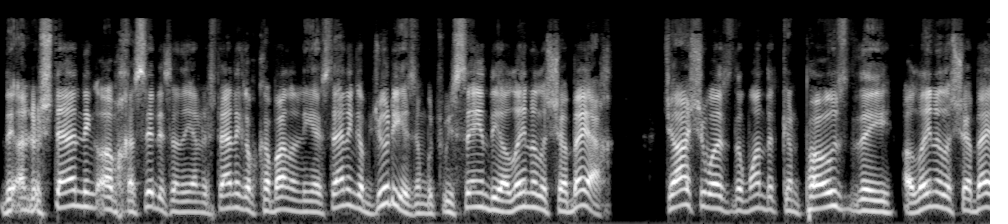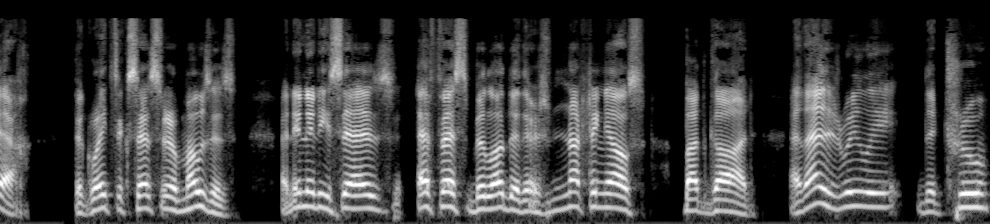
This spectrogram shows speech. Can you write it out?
the understanding of Hasidus and the understanding of Kabbalah and the understanding of Judaism, which we say in the Aleinu L'Shabeach, Joshua is the one that composed the Aleinu L'Shabeach, the great successor of Moses. And in it he says, Ephes Bilode, there's nothing else but God. And that is really the true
